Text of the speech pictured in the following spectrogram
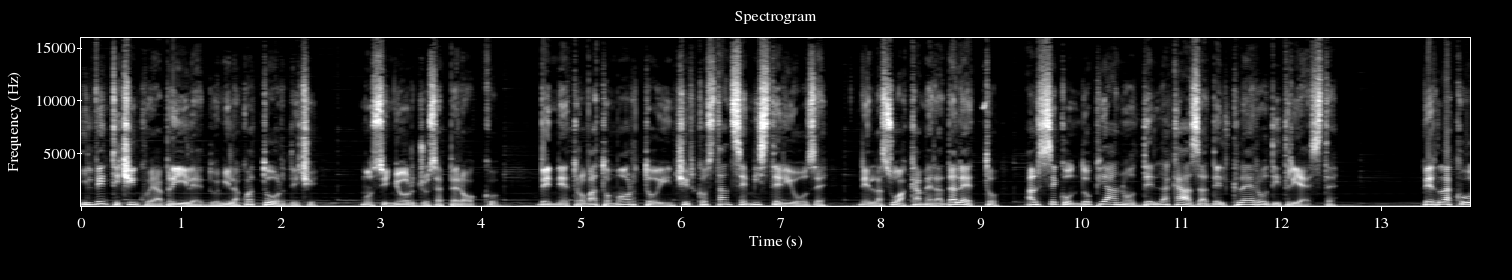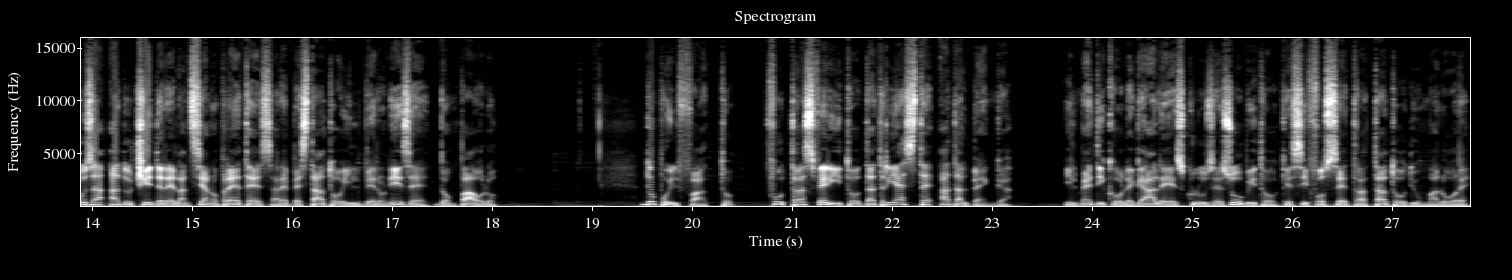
Il 25 aprile 2014, Monsignor Giuseppe Rocco venne trovato morto in circostanze misteriose nella sua camera da letto al secondo piano della casa del clero di Trieste. Per l'accusa ad uccidere l'anziano prete sarebbe stato il veronese Don Paolo. Dopo il fatto, fu trasferito da Trieste ad Albenga. Il medico legale escluse subito che si fosse trattato di un malore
